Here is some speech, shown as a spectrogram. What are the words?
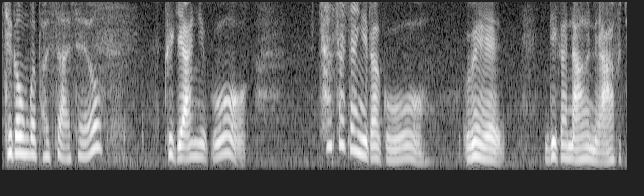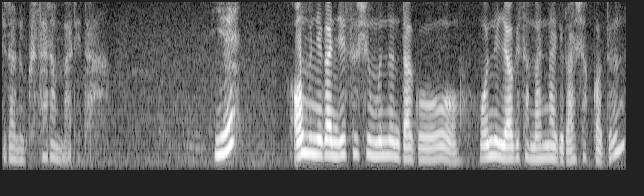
제가 온 걸 벌써 아세요? 그게 아니고 천 사장이라고 왜 네가 낳은 애 아버지라는 그 사람 말이다. 예? 어머니가 네 소식 묻는다고 오늘 여기서 만나기로 하셨거든.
